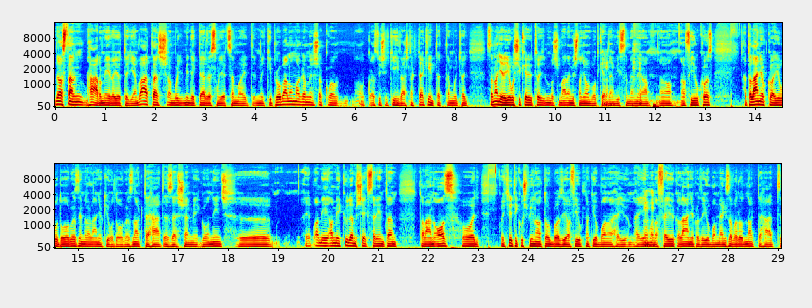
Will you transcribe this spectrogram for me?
De aztán három éve jött egy ilyen váltás, amúgy mindig terveztem, hogy egyszer majd, majd kipróbálom magam, és akkor, akkor azt is egy kihívásnak tekintettem, úgyhogy aztán annyira jó sikerült, hogy most már nem is nagyon volt kedvem mhm. visszamenni a, a, a fiúkhoz. Hát a lányokkal jó dolgozni, mert a lányok jó dolgoznak, tehát ezzel semmi gond nincs. Ami, ami különbség szerintem talán az, hogy, hogy kritikus pillanatokban azért a fiúknak jobban a helyén, helyén van a mhm. fejük, a lányok azért jobban megzavarodnak, tehát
